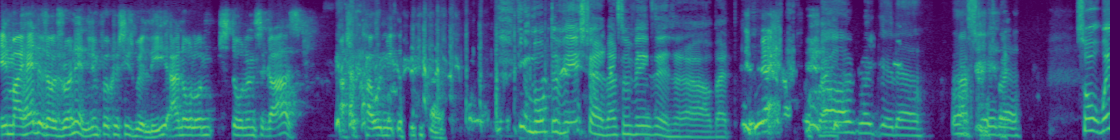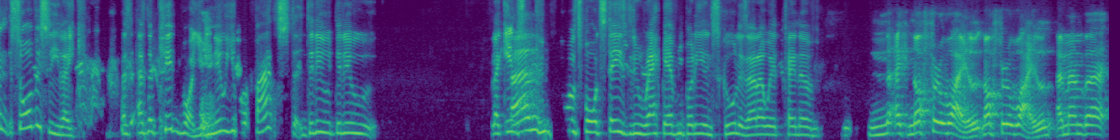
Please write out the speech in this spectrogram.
in my head as I was running, Linford Christie's Willie and all them stolen cigars. That's what powered me to finish. Your motivation, that's amazing. Oh, but yeah, oh, fucking hell. That's so, so when, so obviously, like as, as a kid, what you knew you were fast. Did you? Did you? Like in um, school sports days, did you wreck everybody in school? Is that how it kind of? Like not for a while. Not for a while. I remember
